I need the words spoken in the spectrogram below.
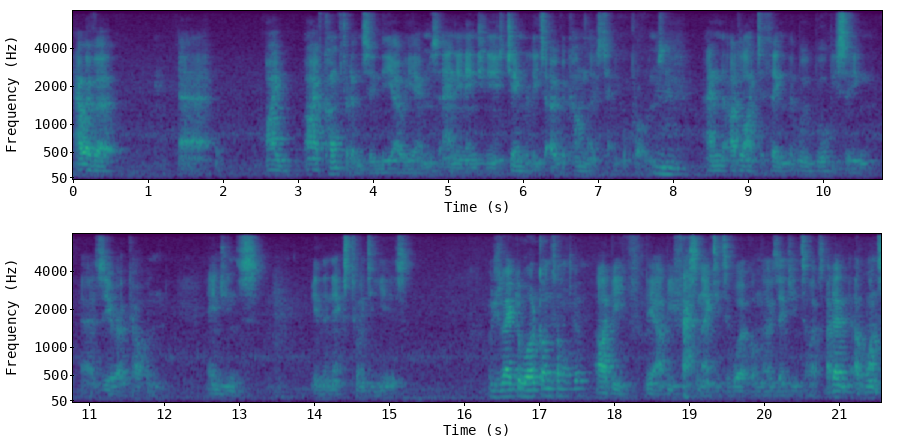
However, uh, I, confidence in the OEMs and in engineers generally to overcome those technical problems. Mhm. And I'd like to think that we will be seeing uh, zero carbon engines in the next 20 years. Would you like to work on some of them? I'd be yeah I'd be fascinated to work on those engine types. I don't uh, once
